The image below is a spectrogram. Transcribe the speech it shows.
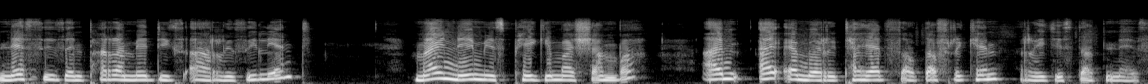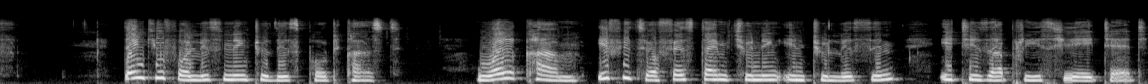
nurses, and paramedics are resilient? My name is Peggy Mashamba. I'm, I am a retired South African registered nurse. Thank you for listening to this podcast. Welcome. If it's your first time tuning in to listen, it is appreciated.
